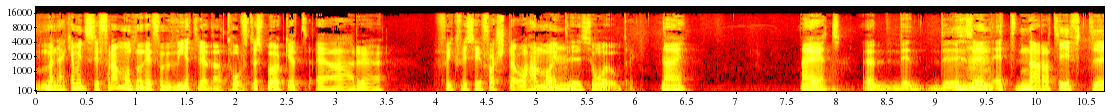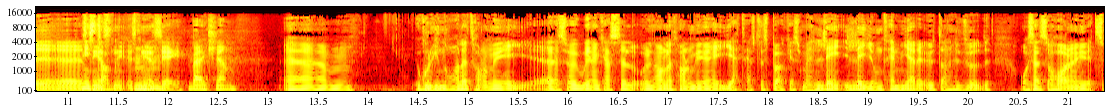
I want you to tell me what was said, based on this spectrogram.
Men här kan vi inte se fram emot någonting för vi vet redan att tolfte spöket är, eh, fick vi se första och han var inte så otäck. Nej. Nej, jag vet. Eh, Det, det är en, ett narrativt eh, snedsteg. Mm, verkligen. I originalet har de ju, alltså William Castle originalet har de ju ett jättehäftigt spöke som är en le lejontämjare utan huvud. Och sen så har han ju ett,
